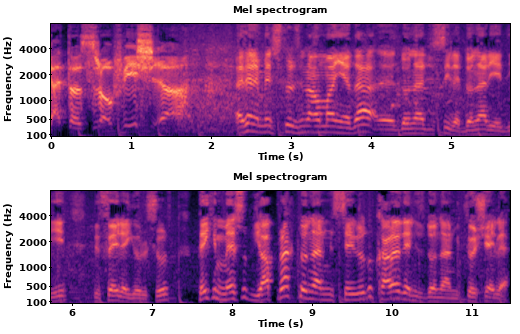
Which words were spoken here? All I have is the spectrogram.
katastrofisch. ya. Efendim Mesut Özil Almanya'da e, dönercisiyle döner yediği büfeyle görüşürüz. Peki Mesut yaprak döner mi seviyordu Karadeniz döner mi köşeyle?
